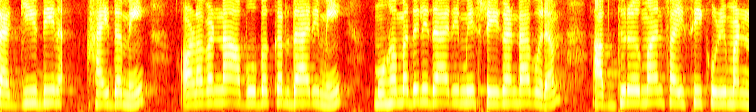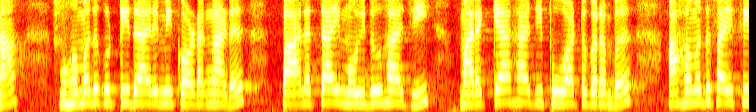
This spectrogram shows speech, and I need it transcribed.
Thaqiyuddin Haithami Olavanna Abubakar Darimi Muhammad Ali Darimi Sreekandapuram Abdurahman Faizy Kuzhimanna Muhammad Kutty Darimi Kodangad പാലത്തായി മൊയ്തു ഹാജി മരക്കാർ ഹാജി പൂവാട്ടുപറമ്പ് അഹമ്മദ് ഫൈസി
